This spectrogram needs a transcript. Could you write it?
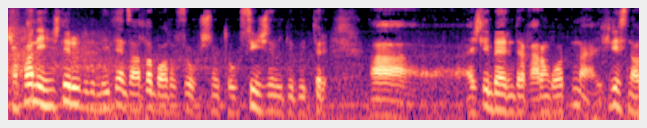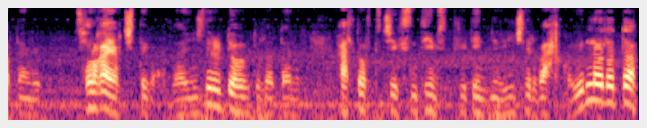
компани инженеруудад нэлээд залуу боловсрол өгчнүүд төгссөн инженеруудыг бид нар ажлын байран дээр гарангууд нь эхнээс нь одоо ингээд сургаа явцдаг. Инженеруудын хувьд бол одоо нэг халтуурт чи гэсэн тим сэтгэлд инженер байхгүй. Ер нь бол одоо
